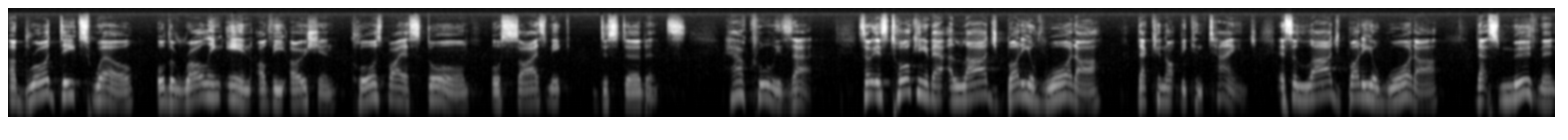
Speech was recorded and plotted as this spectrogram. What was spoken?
a broad, deep swell or the rolling in of the ocean caused by a storm or seismic disturbance. How cool is that? So it's talking about a large body of water that cannot be contained. It's a large body of water that's movement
